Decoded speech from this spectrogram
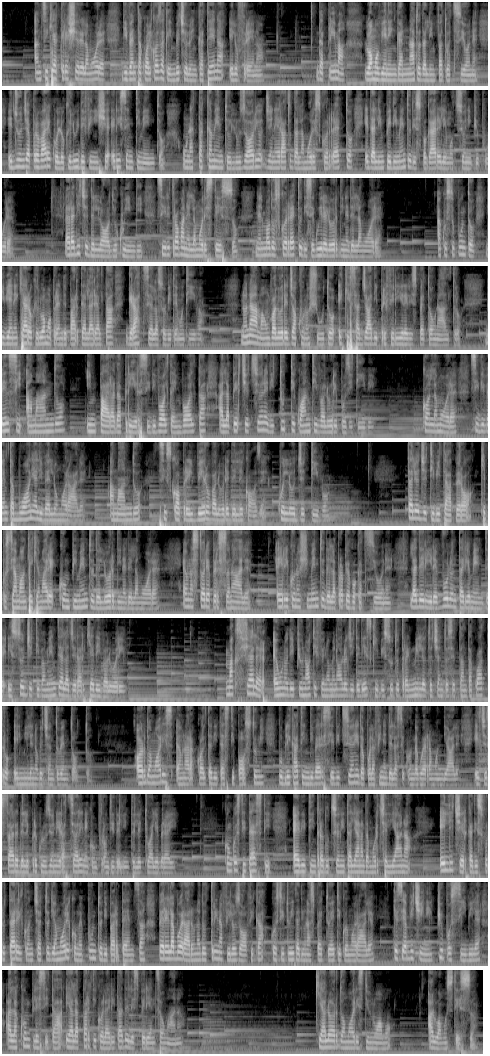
anziché accrescere l'amore, diventa qualcosa che invece lo incatena e lo frena. Dapprima l'uomo viene ingannato dall'infatuazione e giunge a provare quello che lui definisce risentimento, un attaccamento illusorio generato dall'amore scorretto e dall'impedimento di sfogare le emozioni più pure. La radice dell'odio, quindi, si ritrova nell'amore stesso, nel modo scorretto di seguire l'ordine dell'amore. A questo punto diviene chiaro che l'uomo prende parte alla realtà grazie alla sua vita emotiva. Non ama un valore già conosciuto e che sa già di preferire rispetto a un altro, bensì amando impara ad aprirsi di volta in volta alla percezione di tutti quanti i valori positivi. Con l'amore si diventa buoni a livello morale, amando si scopre il vero valore delle cose, quello oggettivo, Tale oggettività, però, che possiamo anche chiamare compimento dell'ordine dell'amore, è una storia personale, è il riconoscimento della propria vocazione, l'aderire volontariamente e soggettivamente alla gerarchia dei valori. Max Scheler è uno dei più noti fenomenologi tedeschi vissuto tra il 1874 e il 1928. Ordo Amoris è una raccolta di testi postumi pubblicati in diverse edizioni dopo la fine della Seconda Guerra Mondiale e il cessare delle preclusioni razziali nei confronti degli intellettuali ebrei. Con questi testi, editi in traduzione italiana da Morcelliana, egli cerca di sfruttare il concetto di amore come punto di partenza per elaborare una dottrina filosofica, costituita di un aspetto etico e morale, che si avvicini il più possibile alla complessità e alla particolarità dell'esperienza umana. Chi ha l'ordo amoris di un uomo, ha l'uomo stesso.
